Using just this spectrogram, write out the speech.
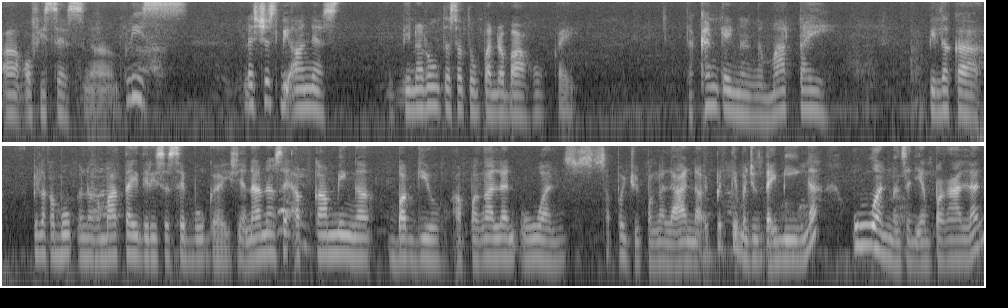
uh, offices. nga, please, let's just be honest. Tinarong ta sa itong panrabaho kay Dakan kay nangamatay. Pila ka pila ka buok nga nangamatay diri sa Cebu guys. Yan na sa upcoming nga bagyo ang pangalan Uwan sa pa jud pangalan na. Pwede man jud timinga. Uwan man sa diyang pangalan.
